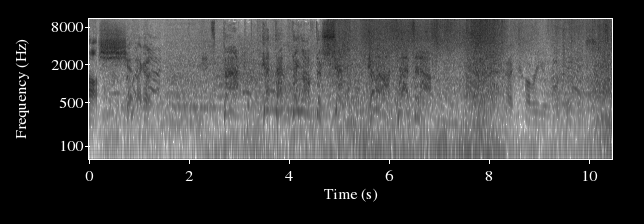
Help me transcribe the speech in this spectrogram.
Oh shit! I got it. It's back! Get that thing off the ship! Come on, brass it up! gotta cover you I'm this.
